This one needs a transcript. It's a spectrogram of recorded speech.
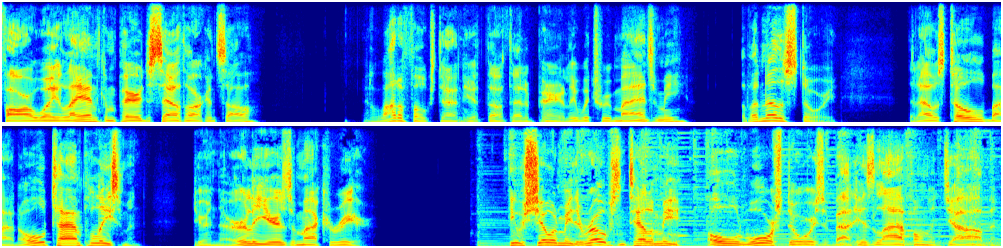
faraway land compared to South Arkansas. And a lot of folks down here thought that apparently, which reminds me of another story that I was told by an old time policeman during the early years of my career. He was showing me the ropes and telling me old war stories about his life on the job and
